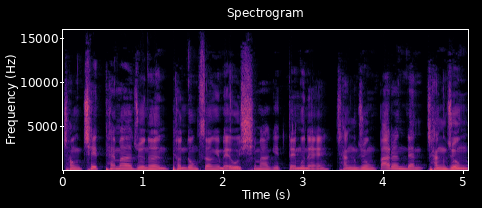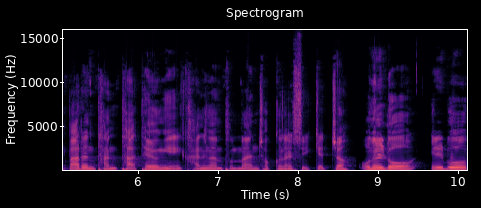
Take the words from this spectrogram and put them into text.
정치 테마주는 변동성이 매우 심하기 때문에 장중 빠른 단- 장중 빠른 단타 대응이 가능한 분만 접근할 수 있겠죠. 오늘도 일부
